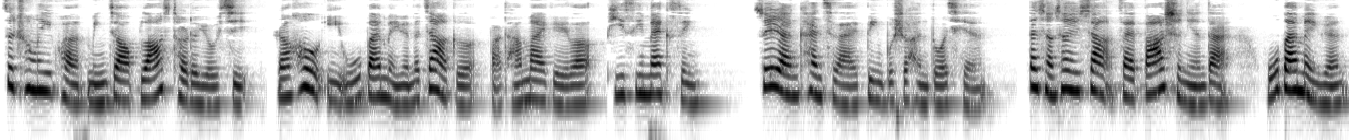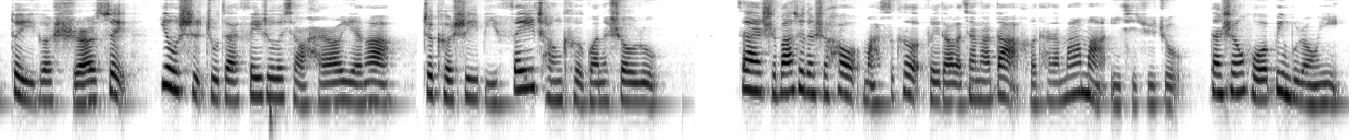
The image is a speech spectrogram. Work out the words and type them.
自创了一款名叫 Blaster 的游戏，然后以五百美元的价格把它卖给了 PC Magazine。虽然看起来并不是很多钱，但想象一下，在八十年代，五百美元对一个十二岁又是住在非洲的小孩而言啊，这可是一笔非常可观的收入。在十八岁的时候，马斯克飞到了加拿大和他的妈妈一起居住，但生活并不容易，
